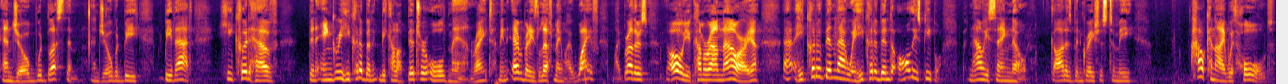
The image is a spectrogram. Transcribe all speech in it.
And Job would bless them, and Job would be, be that he could have been angry. He could have been, become a bitter old man, right? I mean, everybody's left me, my wife, my brothers. Oh, you come around now, are you? Uh, he could have been that way. He could have been to all these people. But now he's saying, no, God has been gracious to me. How can I withhold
